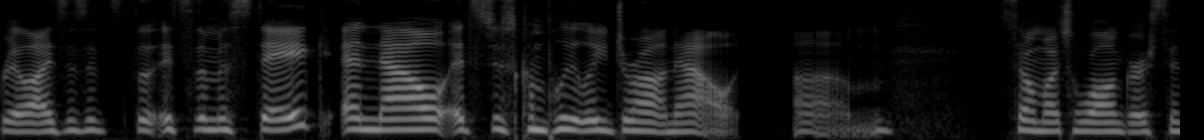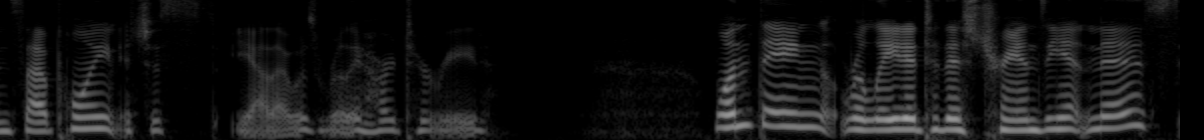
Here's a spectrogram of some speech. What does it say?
realizes it's the it's the mistake and now it's just completely drawn out um so much longer since that point. It's just yeah that was really hard to read. One thing related to this transientness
